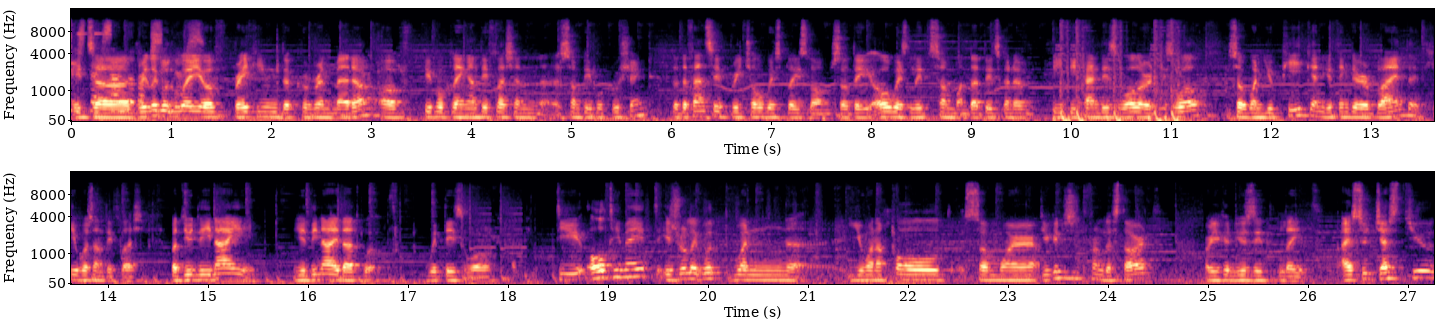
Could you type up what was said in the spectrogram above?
It's a really good way of breaking the current meta of people playing anti-flash and uh, some people pushing. The defensive breach always plays long, so they always lead someone that is gonna be behind this wall or this wall. So when you peek and you think they're blind, he was anti-flash. But you deny you deny that with this wall. The ultimate is really good when uh, you wanna hold somewhere. You can use it from the start, or you can use it late. I suggest you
